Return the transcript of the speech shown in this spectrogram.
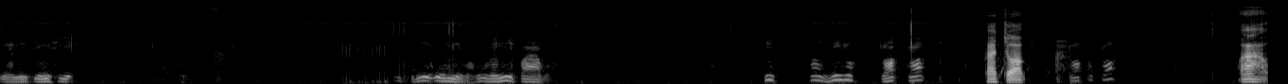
เนี่ยนี่จริงสิกูมีอุ้มนี่บ่มันมีปลาบ่หึไม่มีอยู่จอกจอกปลาจอกจอกก็จอกว้าว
